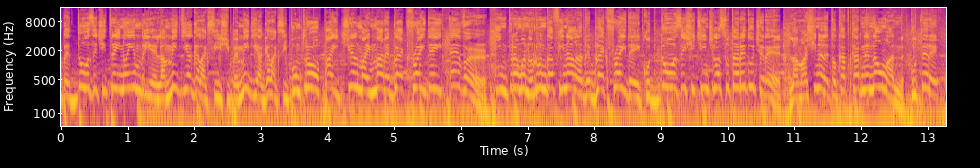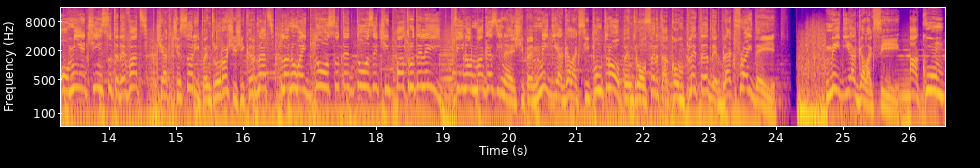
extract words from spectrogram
Până pe 23 noiembrie la Media Galaxy și pe MediaGalaxy.ro ai cel mai mare Black Friday ever! Intrăm în runda finală de Black Friday cu 25% reducere la mașinile tocat carne Nauman, putere 1500 de W și accesorii pentru roșii și cârnați la numai 224 de lei. Vino în magazine și pe MediaGalaxy.ro pentru oferta completă de Black Friday. Media Galaxy. Acum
